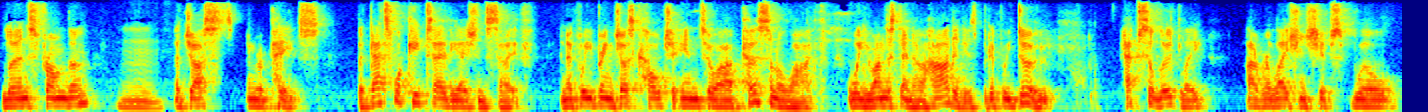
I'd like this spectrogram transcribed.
learns from them, mm. adjusts, and repeats. But that's what keeps aviation safe. And if we bring just culture into our personal life, well, you understand how hard it is. But if we do, absolutely, our relationships will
